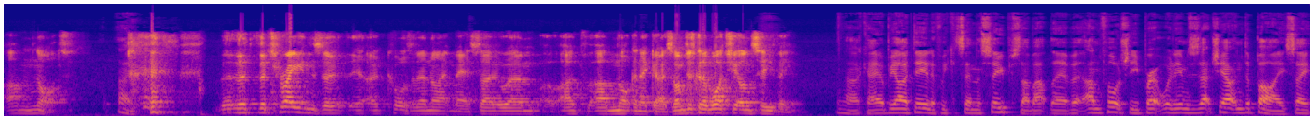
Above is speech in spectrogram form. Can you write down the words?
I'm not. the, the, the, trains are, are, causing a nightmare, so um, i am not going to go. So I'm just going to watch it on TV. Okay, it'd be ideal if we could send the super sub up there, but unfortunately, Brett Williams is actually out in Dubai, so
